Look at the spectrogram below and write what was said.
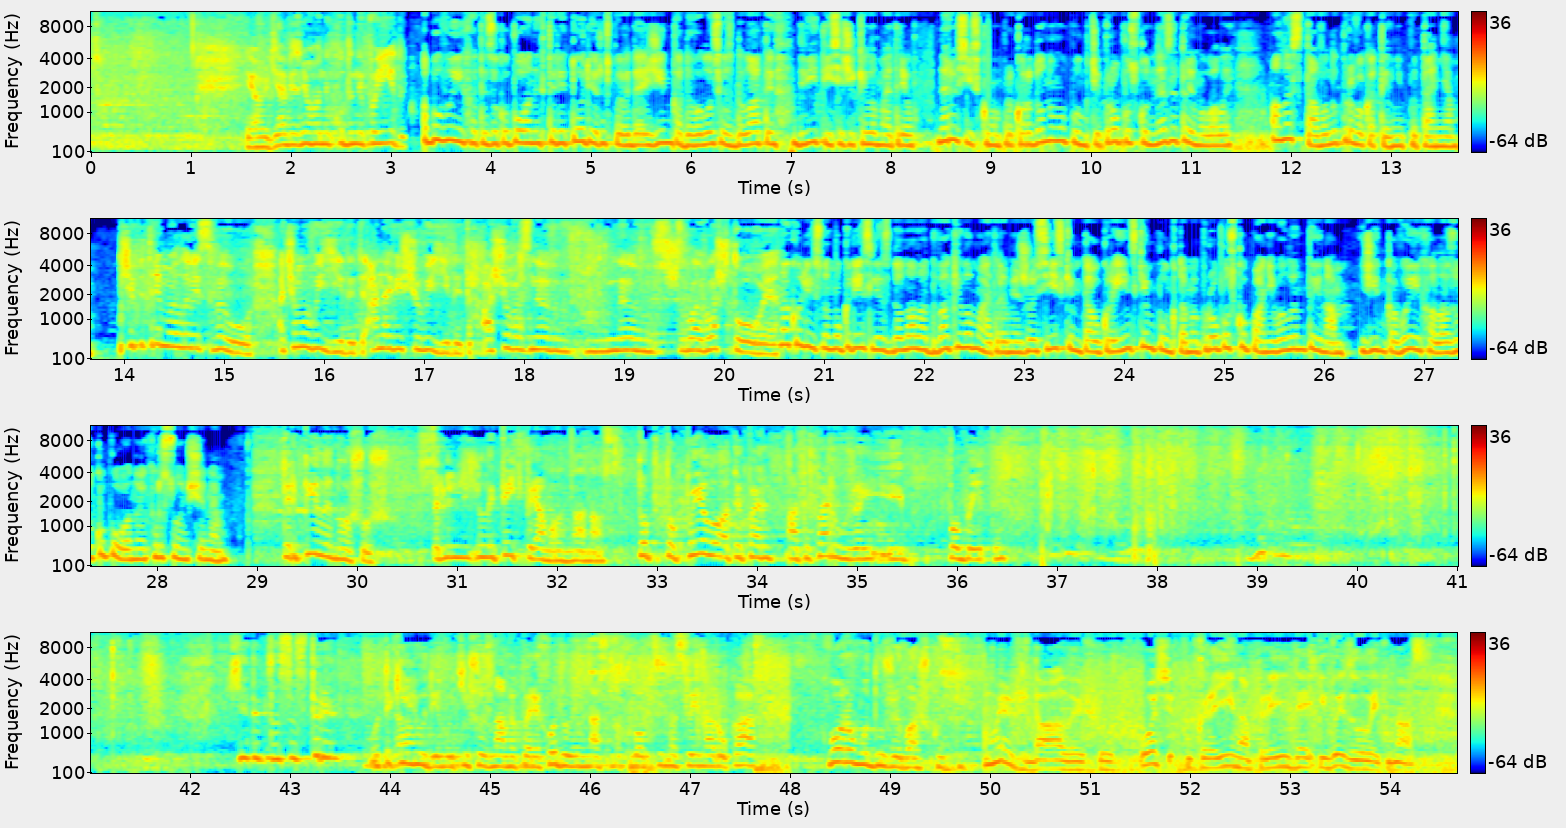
Я говорю, я без нього нікуди не поїду. Аби виїхати з окупованих територій, розповідає жінка, довелося здолати дві тисячі кілометрів. На російському прикордонному пункті пропуску не затримували, але ставили провокативні питання. Чи підтримали СВО? А чому ви їдете? А навіщо ви їдете? А що вас не, не влаштовує? На колісному кріслі здолала два кілометри між російським та українським пунктами пропуску пані Валентина. Жінка виїхала з окупованої Херсонщини. терпіли ношу ж. Летить прямо на нас. Топ топило, а тепер, а тепер вже і побити. Їдемо до сестри. Отакі люди, оті, що з нами переходили, в нас на хлопці несли на руках. Хворому дуже важко йти. Ми ждали, що ось Україна прийде і визволить нас.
